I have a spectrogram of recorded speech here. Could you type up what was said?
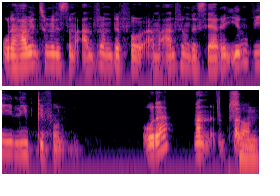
Oder habe ihn zumindest am Anfang der, am Anfang der Serie irgendwie lieb gefunden. Oder? Man, Schon.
